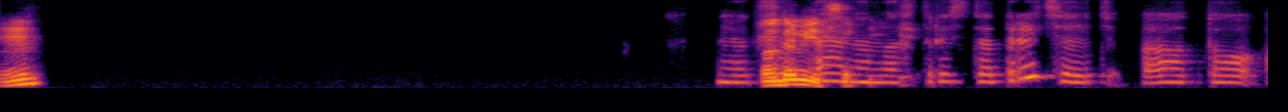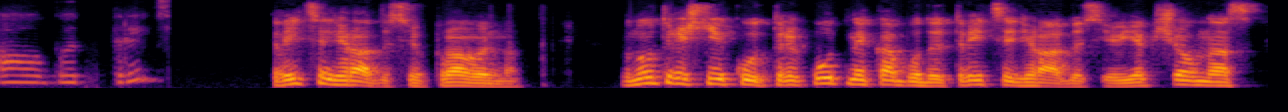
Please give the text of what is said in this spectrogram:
М? Ну, якщо дивіться. n у нас 330, а, то АОБ 30. 30 градусів, правильно. Внутрішній кут трикутника буде 30 градусів. Якщо в нас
